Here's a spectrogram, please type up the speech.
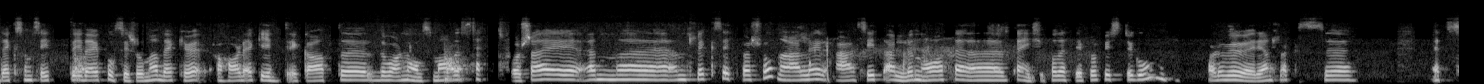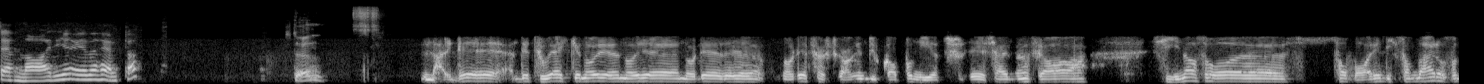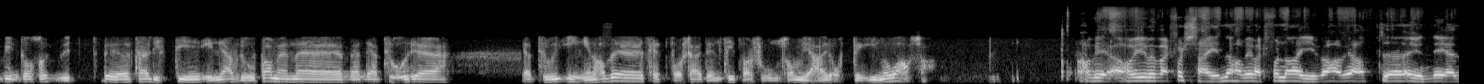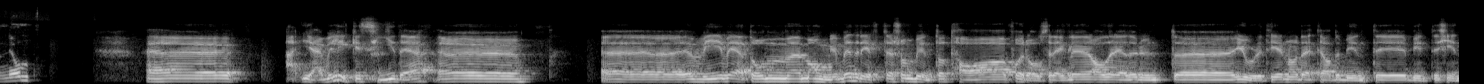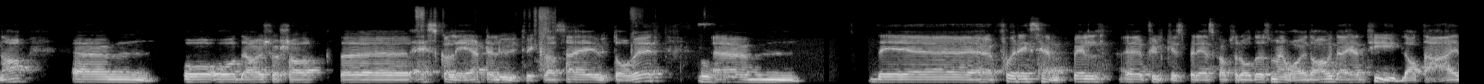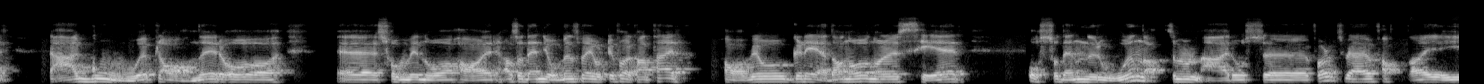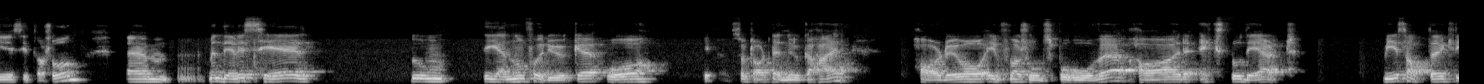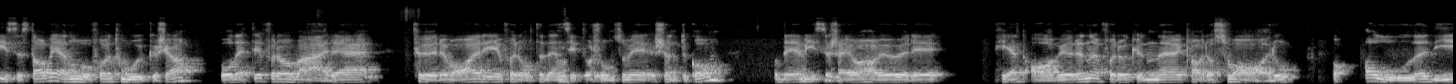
dere som sitter i de posisjonene, har dere inntrykk av at eh, det var noen som hadde sett for seg en, en slik situasjon, eller er, sitter alle nå og tenker på dette for første gang? Har det vært en slags et scenario i det hele tatt? stund? Nei, det, det, tror jeg ikke. Når, når, når, det, når det, første gangen dukka opp på nyhetsskjermen fra Kina, så, så, var det liksom der. Og så begynte det også å utbre seg litt inn, inn, i Europa. Men, men jeg, tror, jeg, tror, ingen hadde sett for seg den situasjonen som vi er oppe i nå, altså. Har vi, har vi vært for seine? Har vi vært for naive? Har vi hatt øynene igjen, Jon? Eh Nei, jeg vil ikke si det. Eh, eh, vi vet om mange bedrifter som begynte å ta forholdsregler allerede rundt juletider, når dette hadde begynt i, begynt i Kina. Og, det har jo selvsagt eskalert eller utvikla seg utover. Um, det F.eks. Fylkesberedskapsrådet som jeg var i dag, det er helt tydelig at det er, det er gode planer og som vi nå har Altså den jobben som er gjort i forkant her, har vi jo glede av nå når vi ser også den roen da, som er hos uh, folk. Så vi er jo fatta i, i situasjonen. Um, men det vi ser de, gjennom forrige uke og så klart denne uka her, har det jo informasjonsbehovet har eksplodert. Vi satte krisestab i NHO for to uker siden på dette for å være føre var i forhold til den situasjonen som vi skjønte kom. Og Det viser seg å ha vært helt avgjørende for å kunne klare å svare opp på alle de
